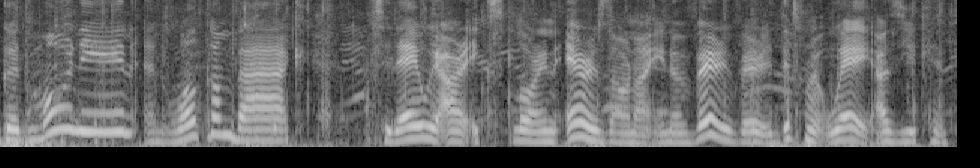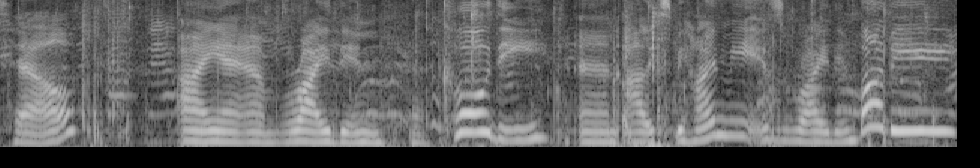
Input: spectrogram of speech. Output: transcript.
Good morning and welcome back. Today we are exploring Arizona in a very, very different way, as you can tell. I am riding uh, Cody, and Alex behind me is riding Bobby.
